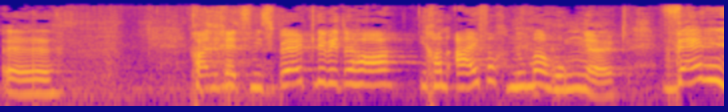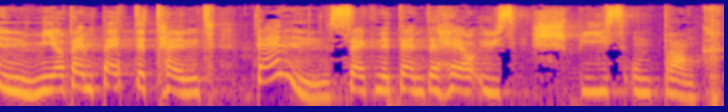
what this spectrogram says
Äh, kann ich jetzt mein Bötchen wieder haben? Ich habe einfach nur Hunger. Wenn wir dann bettet haben, dann segnet dann der Herr uns Speis und Trank.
